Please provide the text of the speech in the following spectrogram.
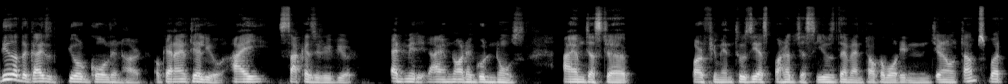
These are the guys with pure golden heart. Okay, and I'll tell you, I suck as a reviewer. Admit it, I am not a good nose. I am just a perfume enthusiast. Perhaps just use them and talk about it in general terms. But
